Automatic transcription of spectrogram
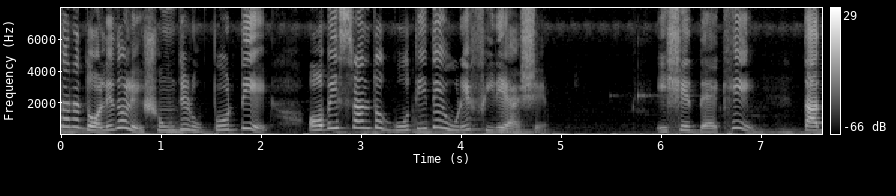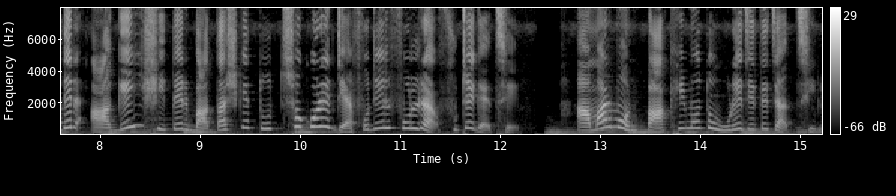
তারা দলে দলে সমুদ্রের উপর দিয়ে অবিশ্রান্ত গতিতে উড়ে ফিরে আসে। এসে দেখে তাদের আগেই শীতের বাতাসকে তুচ্ছ করে ড্যাফোডিল ফুলরা ফুটে গেছে। আমার মন পাখির মতো উড়ে যেতে চাচ্ছিল।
